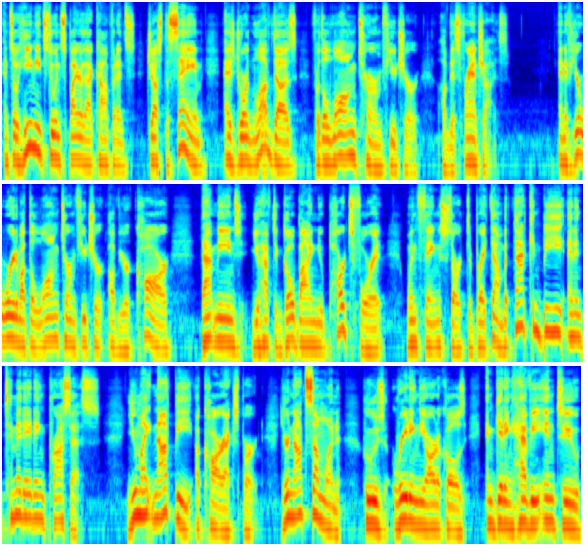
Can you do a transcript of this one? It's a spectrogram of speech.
And so he needs to inspire that confidence just the same as Jordan Love does for the long term future of this franchise. And if you're worried about the long term future of your car, that means you have to go buy new parts for it when things start to break down. But that can be an intimidating process. You might not be a car expert. You're not someone who's reading the articles and getting heavy into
